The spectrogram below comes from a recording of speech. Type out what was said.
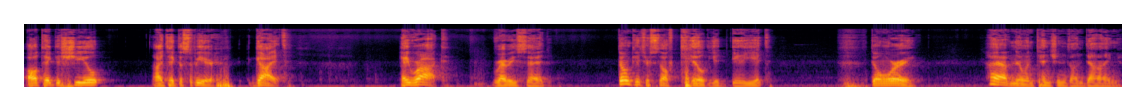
I'll take the shield. I take the spear. Got it. Hey, Rock, Revy said. Don't get yourself killed, you idiot. Don't worry. I have no intentions on dying.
